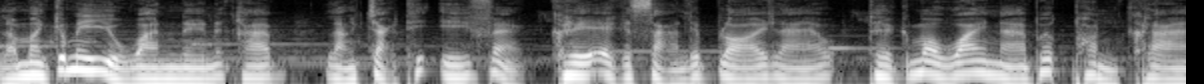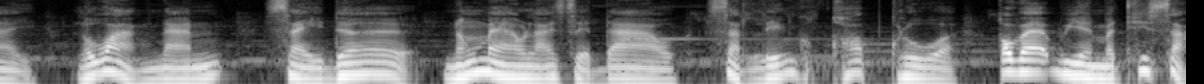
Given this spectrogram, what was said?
แล้วมันก็มีอยู่วันหนึ่งนะครับ หลังจากที่อีฟเคลียร์เอกสารเรียบร้อยแล้ว เธอก็มาว่ายน้ำเพื่อผ่อนคลาย ระหว่างนั้นไซเดอร์ น้องแมวลายเสือดาว สัตว์เลี้ยงของครอบครัว ก็แวะเวียนมาที่สระ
